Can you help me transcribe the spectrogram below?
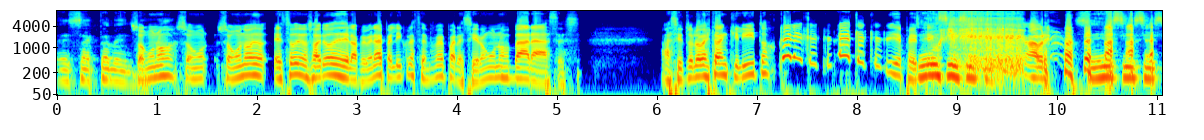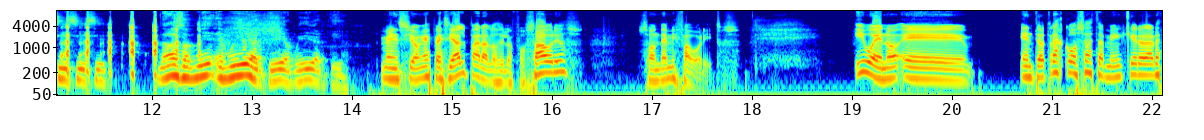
exactamente. Son unos, son, son unos, estos dinosaurios desde la primera película siempre me parecieron unos baraces. Así tú lo ves tranquilito. sí, sí, sí, sí. sí, sí, sí, sí, sí, No, son es muy divertido, muy divertido. Mención especial para los dilofosaurios. Son de mis favoritos. Y bueno, eh, entre otras cosas, también quiero hablar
